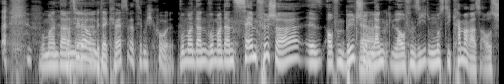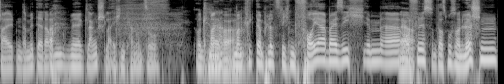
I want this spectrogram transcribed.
wo man dann, Das wiederum äh, mit der Quest wäre ziemlich cool. wo man dann, wo man dann Sam Fischer äh, auf dem Bildschirm Ja. langlaufen sieht und muss die Kameras ausschalten, damit der da unbemerkt langschleichen kann und so. Und man, Clever. man kriegt dann plötzlich ein Feuer bei sich im äh, Office und das muss man löschen.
